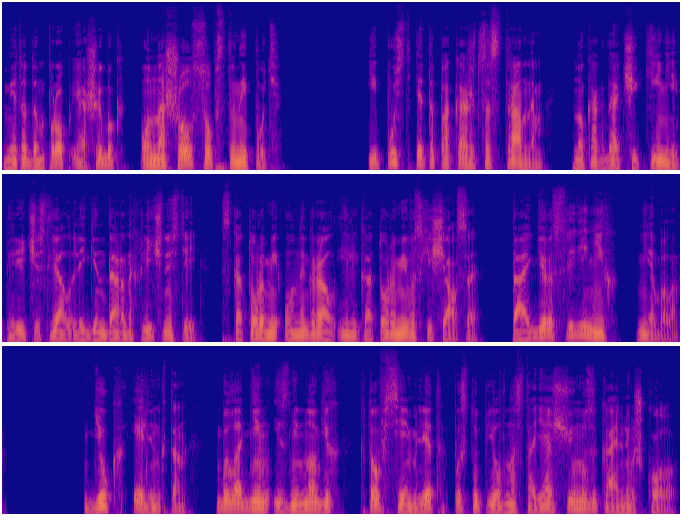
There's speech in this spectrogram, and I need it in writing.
Методом проб и ошибок он нашел собственный путь. И пусть это покажется странным, но когда Чикини перечислял легендарных личностей, с которыми он играл или которыми восхищался, Тайгера среди них не было. Дюк Эллингтон был одним из немногих, кто в 7 лет поступил в настоящую музыкальную школу.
